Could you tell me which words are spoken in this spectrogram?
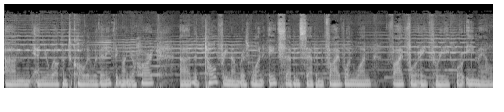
um, and you're welcome to call in with anything on your heart. Uh, the toll free number is 1 877 511 5483 or email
